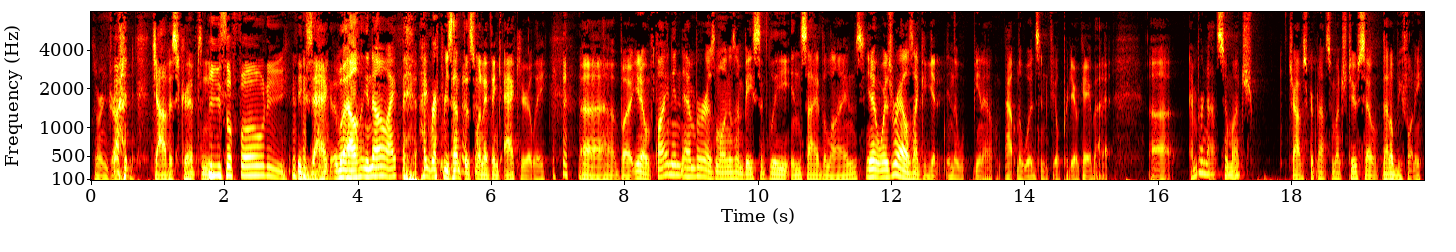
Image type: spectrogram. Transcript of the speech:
So we're in JavaScript and He's a phony. exactly. Well, you know, I I represent this one I think accurately, uh, but you know, fine in Ember as long as I'm basically inside the lines. You know, whereas Rails I could get in the you know out in the woods and feel pretty okay about it. Uh, Ember not so much. JavaScript not so much too. So that'll be funny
